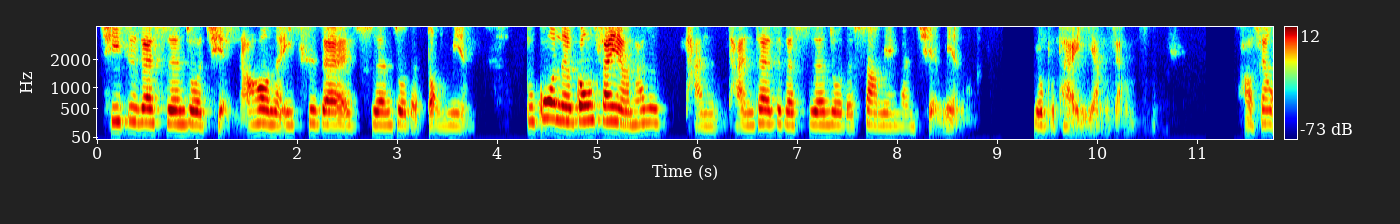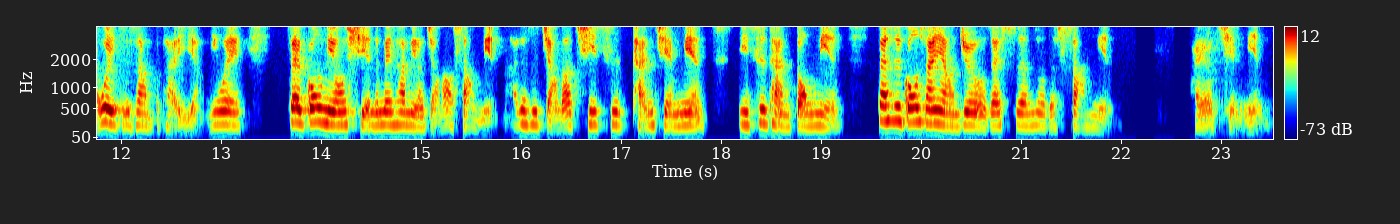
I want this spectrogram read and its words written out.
七字在施恩座前，然后呢一次在施恩座的东面。不过呢，公山羊它是弹弹在这个施恩座的上面跟前面，又不太一样，这样子，好像位置上不太一样，因为在公牛血那边他没有讲到上面，他就是讲到七次谈前面，一次谈东面，但是公山羊就有在施恩座的上面。还有前面，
